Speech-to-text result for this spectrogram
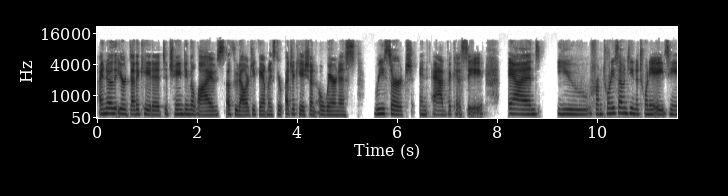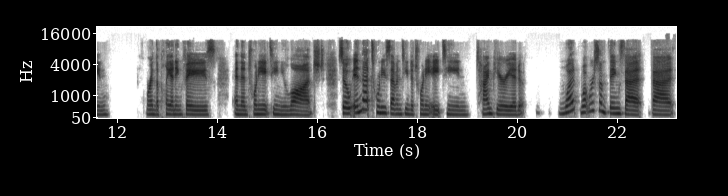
I know that you're dedicated to changing the lives of food allergy families through education, awareness, research, and advocacy. And you, from 2017 to 2018, were in the planning phase. And then 2018, you launched. So in that 2017 to 2018 time period, what what were some things that that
